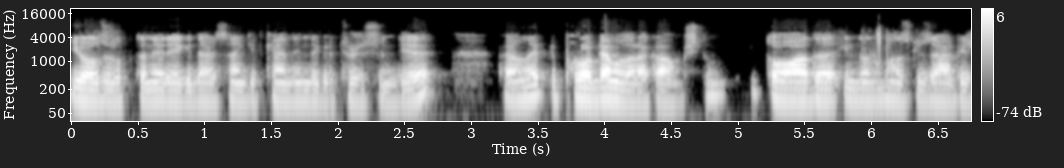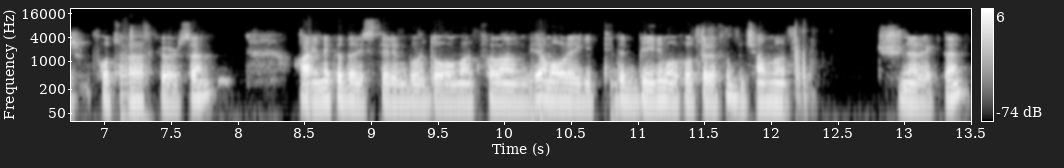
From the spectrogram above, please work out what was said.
yolculukta nereye gidersen git kendini de götürürsün diye ben onu hep bir problem olarak almıştım. Doğada inanılmaz güzel bir fotoğraf görsem ay ne kadar isterim burada olmak falan diye ama oraya gittiğinde benim o fotoğrafı canlı düşünerekten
